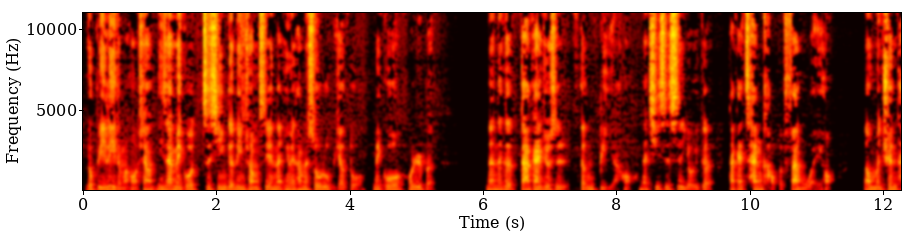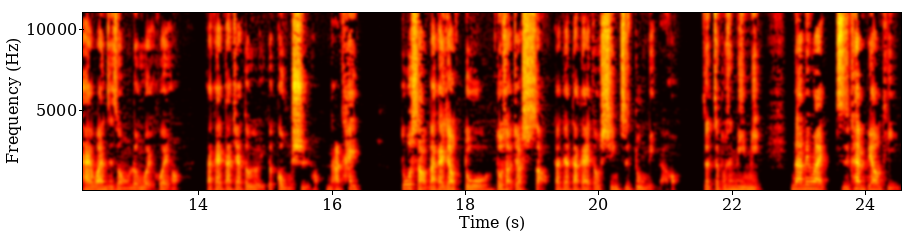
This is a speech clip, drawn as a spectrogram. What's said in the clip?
有比例的嘛？吼，像你在美国执行一个临床试验，那因为他们收入比较多，美国或日本，那那个大概就是等比啊，哈，那其实是有一个大概参考的范围，哈。那我们全台湾这种伦委会，哈，大概大家都有一个共识，哈，拿太。多少大概叫多，多少叫少，大家大概都心知肚明了哈。这这不是秘密。那另外只看标题，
